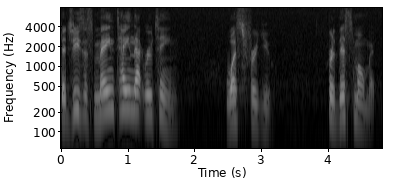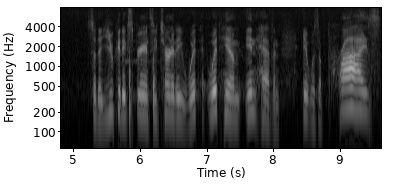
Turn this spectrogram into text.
that Jesus maintained that routine was for you, for this moment, so that you could experience eternity with, with him in heaven. It was a prize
